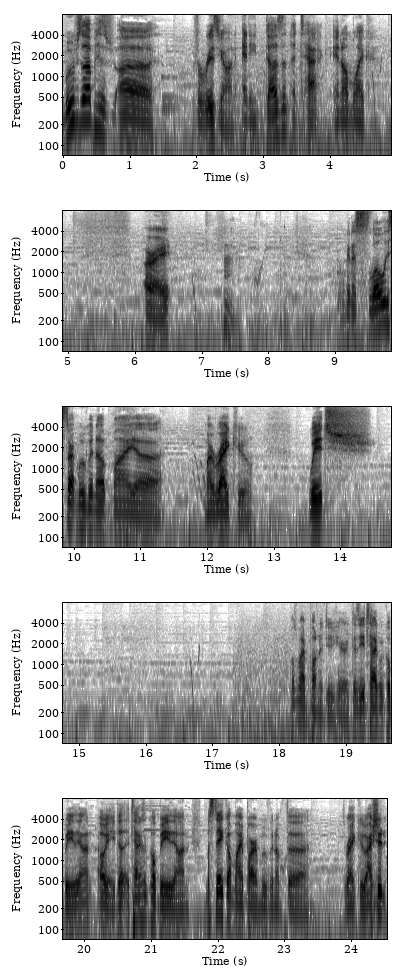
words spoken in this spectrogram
Moves up his uh, Virizion and he doesn't attack. And I'm like, alright. Hmm. I'm going to slowly start moving up my, uh, my Raikou. Which... What's my opponent do here? Does he attack with Cobalion? Oh yeah, he does, attacks with Cobalion. Mistake on my part moving up the, the Raikou. I should...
